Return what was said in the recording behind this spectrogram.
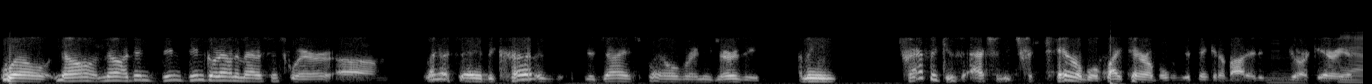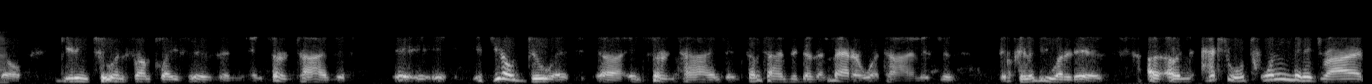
Well, no, no, I didn't didn't didn't go down to Madison Square. Um, like I say, because the Giants play over in New Jersey. I mean, traffic is actually tr- terrible, quite terrible when you're thinking about it in the New York area. Yeah. So getting to and from places and, and certain times, if if you don't do it uh, in certain times, and sometimes it doesn't matter what time. It's just it's going to be what it is. Uh, an actual 20 minute drive,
